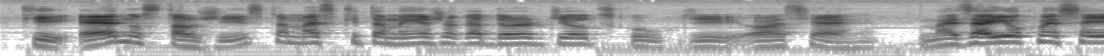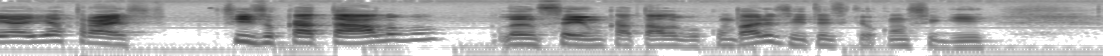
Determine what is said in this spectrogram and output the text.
que é nostalgista, mas que também é jogador de old school, de OSR. Mas aí eu comecei a ir atrás. Fiz o catálogo, lancei um catálogo com vários itens que eu consegui.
